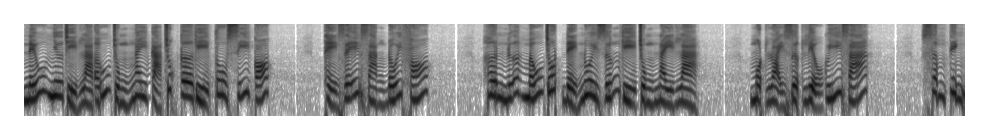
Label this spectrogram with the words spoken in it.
nếu như chỉ là ấu trùng ngay cả trúc cơ kỳ tu sĩ có, thể dễ dàng đối phó. Hơn nữa mấu chốt để nuôi dưỡng kỳ trùng này là một loại dược liệu quý giá. Sâm tinh.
